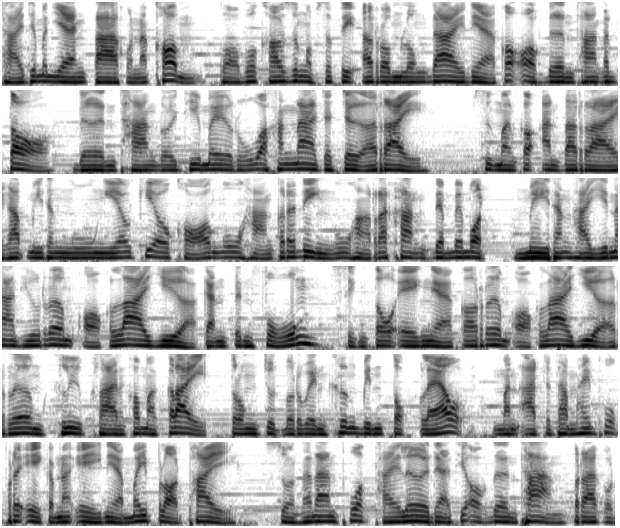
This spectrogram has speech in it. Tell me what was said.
ฉายที่มันแยงตาของนักคอม พอพวกเขาสงบสติอารมณ์ลงได้เนี่ยก็ออกเดินทางกันต่อ เดินทางโดยที่ไม่รู้ว่าข้างหน้าจะเจออะไร ซึ่งมันก็อันตรายครับมีทั้งงูเงี้ยวเขี้ยวของูหางกระดิ่ง งูหางระฆังเต็มไปหมด มีทั้งไฮยีน่าที่เริ่มออกล่าเหยื่อกันเป็นฝูง สิงโตเองเนี่ยก็เริ่มออกล่าเหยื่อเริ่มคลืบคลานเข้ามาใกล้ ตรงจุดบริเวณเครื่องบินตกแล้ว มันอาจจะทำให้พวกพระเอกกับนางเอกเนี่ยไม่ปลอดภัย ส่วนทางด้านพวกไทเลอร์เนี่ยที่ออกเดินทาง ปรากฏ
